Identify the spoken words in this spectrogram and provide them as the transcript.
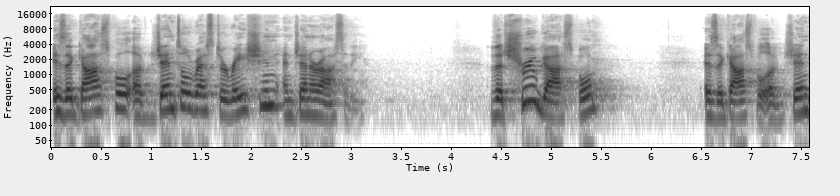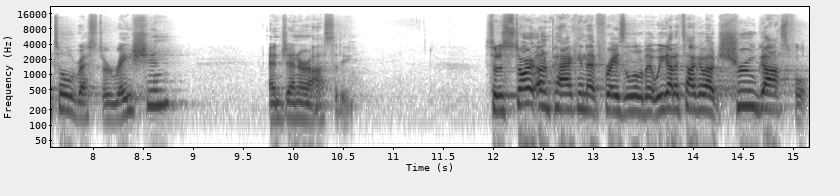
is a gospel of gentle restoration and generosity. The true gospel is a gospel of gentle restoration and generosity. So, to start unpacking that phrase a little bit, we got to talk about true gospel.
